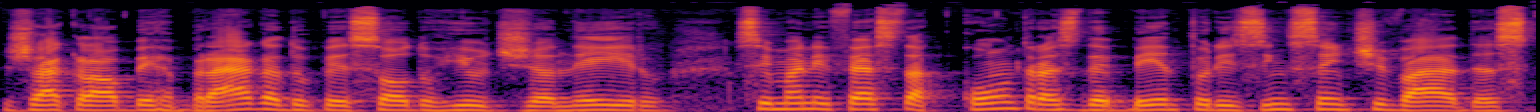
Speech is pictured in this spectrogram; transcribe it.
Já Glauber Braga, do pessoal do Rio de Janeiro, se manifesta contra as debêntures incentivadas,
